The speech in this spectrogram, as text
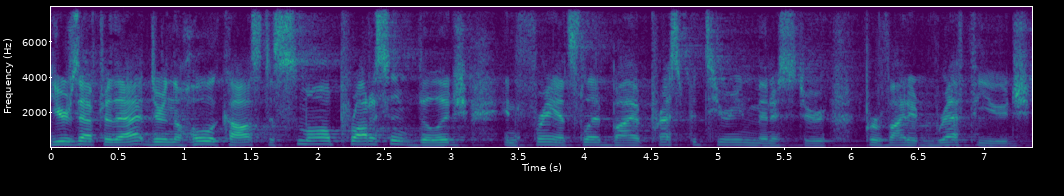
Years after that, during the Holocaust, a small Protestant village in France, led by a Presbyterian minister, provided refuge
